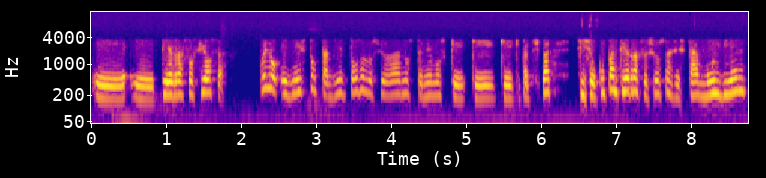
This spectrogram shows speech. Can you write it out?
eh, eh, tierras ociosas. Bueno en esto también todos los ciudadanos tenemos que, que, que, participar. Si se ocupan tierras ociosas está muy bien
